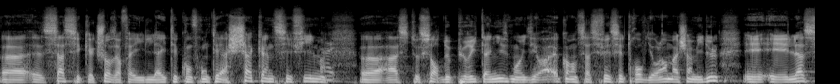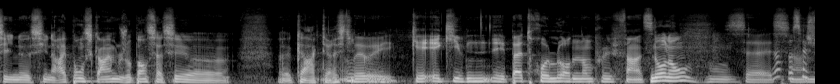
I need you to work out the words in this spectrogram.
ça c'est quelque chose. Enfin, il a été confronté à chacun de ses films ouais. À cette sorte de puritanisme. On lui dit ouais, comment ça se fait, c'est trop violent, machin bidule. Et, et là, c'est une, une réponse quand même, je pense, assez euh, euh, caractéristique. Oui, oui. Et qui n'est pas trop lourde non plus. Enfin, non, non. C'est, non, ça, je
